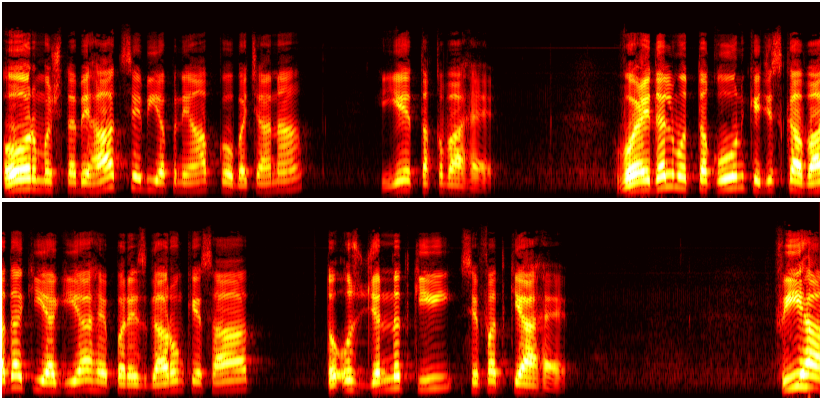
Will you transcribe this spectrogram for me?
اور مشتبہات سے بھی اپنے آپ کو بچانا یہ تقوا ہے۔ وہ عید المتقون کے جس کا وعدہ کیا گیا ہے پرہزگاروں کے ساتھ، تو اس جنت کی صفت کیا ہے؟ فیحا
